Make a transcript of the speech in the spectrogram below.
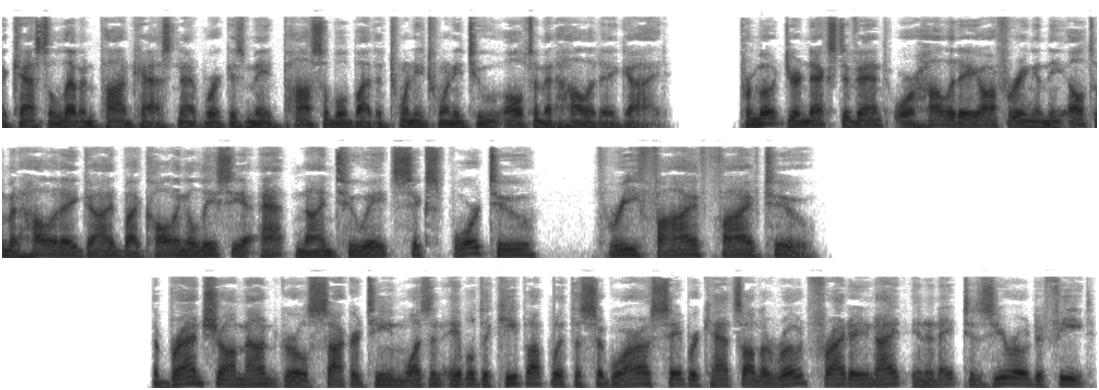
The Cast 11 Podcast Network is made possible by the 2022 Ultimate Holiday Guide. Promote your next event or holiday offering in the Ultimate Holiday Guide by calling Alicia at 928 642 3552. The Bradshaw Mountain girls soccer team wasn't able to keep up with the Saguaro Sabercats on the road Friday night in an 8-0 defeat.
